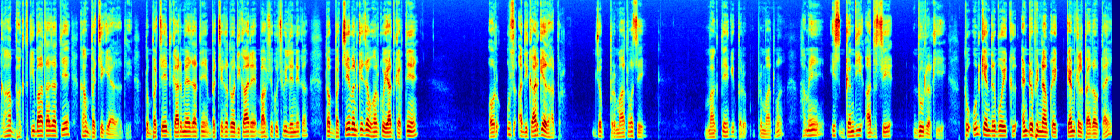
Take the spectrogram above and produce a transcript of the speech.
कहाँ भक्त की बात आ जाती है कहाँ बच्चे की आ जाती है। तो बच्चे अधिकार में आ जाते हैं बच्चे का तो अधिकार है बाप से कुछ भी लेने का। तो अब बच्चे बन के जब भगवान को याद करते हैं और उस अधिकार के आधार पर जब परमात्मा से मांगते हैं कि परमात्मा हमें इस गंदी आदत से दूर रखिए तो उनके अंदर वो एक एंड्रोफिन नाम का एक केमिकल पैदा होता है,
